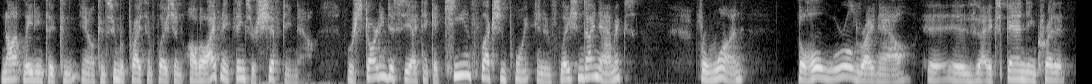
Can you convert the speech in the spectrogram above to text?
not leading to con, you know consumer price inflation. Although I think things are shifting now. We're starting to see, I think, a key inflection point in inflation dynamics. For one, the whole world right now is expanding credit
